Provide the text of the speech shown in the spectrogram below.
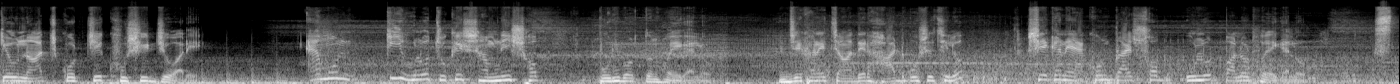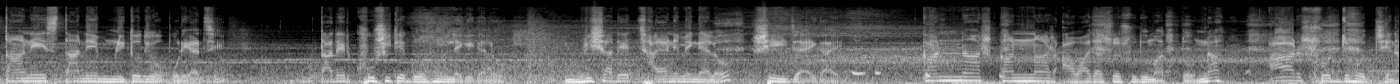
কেউ নাচ করছে খুশির জোয়ারে। এমন কি হলো চোখের সামনে? সব পরিবর্তন হয়ে গেল। যেখানে চাঁদের হাট বসেছিল, সেখানে এখন প্রায় সব উলট পালট হয়ে গেল। স্থানে স্থানে মৃতদেহ পড়ে আছে। তাদের খুশিতে গ্রহণ লেগে গেল। বিষাদের ছায়া নেমে গেল সেই জায়গায়। কান্নার কান্নার আওয়াজ আসলো শুধুমাত্র। না, আর সহ্য হচ্ছে না।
